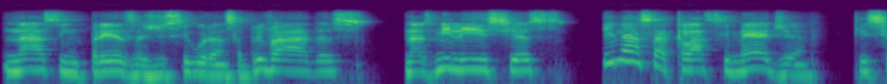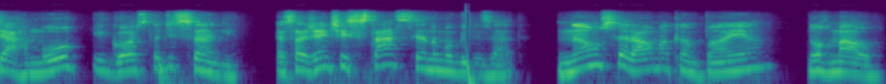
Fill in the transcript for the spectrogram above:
nas empresas de segurança privadas, nas milícias e nessa classe média que se armou e gosta de sangue. Essa gente está sendo mobilizada não será uma campanha normal.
